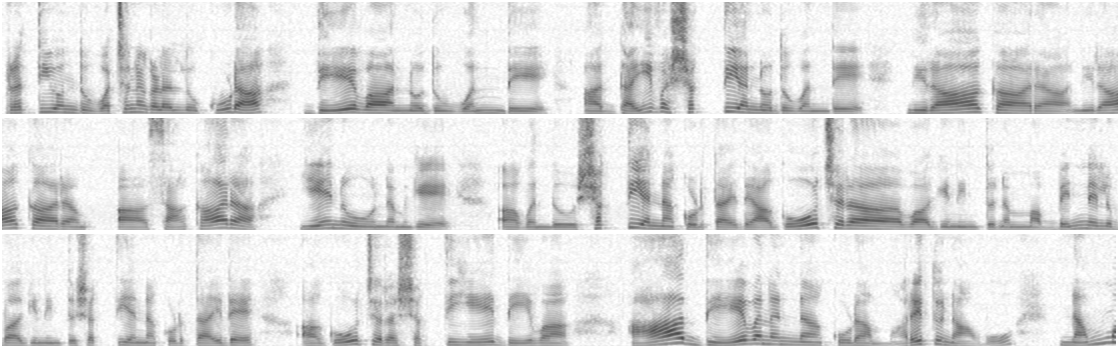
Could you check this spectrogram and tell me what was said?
ಪ್ರತಿಯೊಂದು ವಚನಗಳಲ್ಲೂ ಕೂಡ ದೇವ ಅನ್ನೋದು ಒಂದೇ, ಆ ದೈವ ಶಕ್ತಿ ಅನ್ನೋದು ಒಂದೇ. ನಿರಾಕಾರ ನಿರಾಕಾರ, ಆ ಸಾಕಾರ ಏನು ನಮಗೆ ಒಂದು ಶಕ್ತಿಯನ್ನು ಕೊಡ್ತಾ ಇದೆ. ಅಗೋಚರವಾಗಿ ನಿಂತು ನಮ್ಮ ಬೆನ್ನೆಲುಬಾಗಿ ನಿಂತು ಶಕ್ತಿಯನ್ನು ಕೊಡ್ತಾ ಇದೆ. ಅಗೋಚರ ಶಕ್ತಿಯೇ ದೇವ. ಆ ದೇವನನ್ನು ಕೂಡ ಮರೆತು ನಾವು ನಮ್ಮ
